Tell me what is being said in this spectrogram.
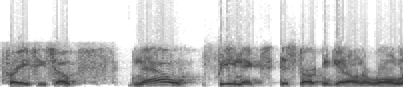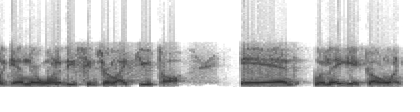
crazy. So now Phoenix is starting to get on a roll again. They're one of these teams. They're like Utah, and when they get going,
